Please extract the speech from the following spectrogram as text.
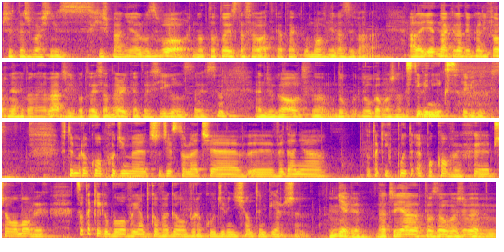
czy też właśnie z Hiszpanii albo z Włoch. No to to jest ta sałatka, tak umownie nazywana. Ale jednak Radio Kalifornia chyba najbardziej, bo to jest America, to jest Eagles, to jest Andrew Gold, no długo, długo można... Stevie Nicks. Stevie Nicks. W tym roku obchodzimy 30-lecie y, wydania do takich płyt epokowych, y, przełomowych. Co takiego było wyjątkowego w roku 91? Nie wiem. Znaczy ja to zauważyłem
